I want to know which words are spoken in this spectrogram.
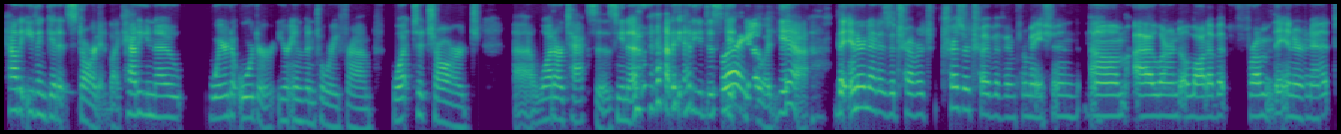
how to even get it started? Like how do you know where to order your inventory from, what to charge? Uh, what are taxes? You know, how do, how do you just right. get going? Yeah. The internet is a treasure treasure trove of information. Yeah. Um, I learned a lot of it from the internet,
